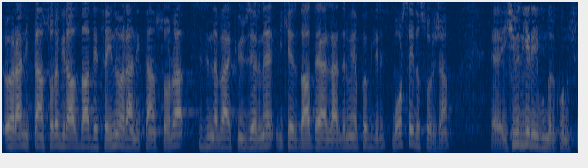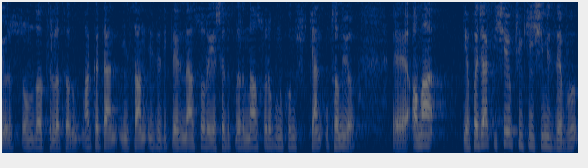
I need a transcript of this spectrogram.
öğrendikten sonra biraz daha detayını öğrendikten sonra sizinle belki üzerine bir kez daha değerlendirme yapabiliriz. Borsayı da soracağım. E, işimiz gereği bunları konuşuyoruz. Onu da hatırlatalım. Hakikaten insan izlediklerinden sonra, yaşadıklarından sonra bunu konuşurken utanıyor. E, ama yapacak bir şey yok çünkü işimiz de bu.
